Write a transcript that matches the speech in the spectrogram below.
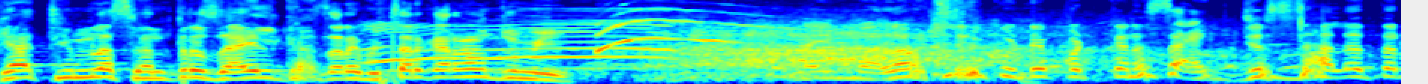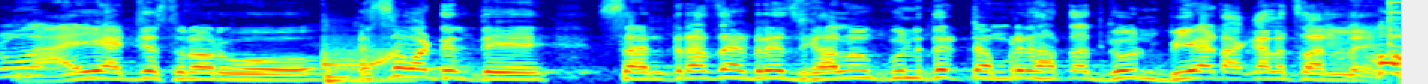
ह्या थीमला संत्र जाईल का? जरा विचार करा ना तुम्ही. नाही मला वाटलं कुठे पटकन असं ऍडजस्ट झालं तर मग. नाही ऍडजस्ट होणार हो. कसं वाटेल ते? संत्र्याचा ड्रेस घालून कुणीतरी टमरेल हातात घेऊन बिया टाकायला चाललंय. हो,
